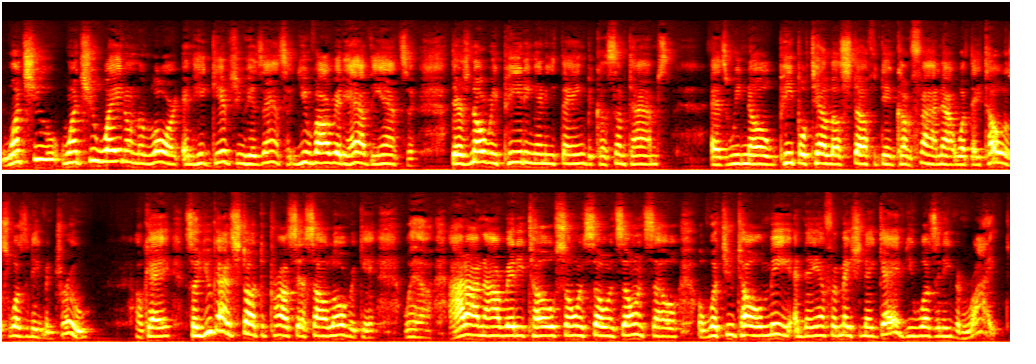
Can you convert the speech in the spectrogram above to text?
Once you, once you wait on the Lord and he gives you his answer, you've already have the answer. There's no repeating anything because sometimes as we know, people tell us stuff and then come find out what they told us wasn't even true. Okay, so you got to start the process all over again. Well, I done already told so and so and so and so what you told me, and the information they gave you wasn't even right.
